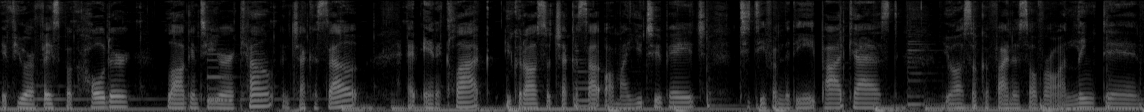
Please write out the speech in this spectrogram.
If you are a Facebook holder, log into your account and check us out at 8 o'clock. You could also check us out on my YouTube page, TT from the D Podcast. You also can find us over on LinkedIn,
